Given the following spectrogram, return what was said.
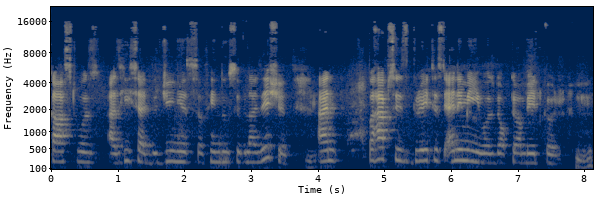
caste was, as he said, the genius of Hindu civilization. Mm-hmm. And perhaps his greatest enemy was Dr. Ambedkar, Mhm.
